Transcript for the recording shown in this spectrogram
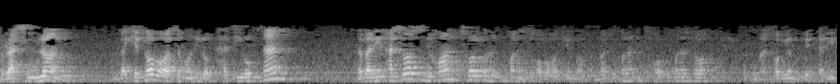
رسولان و کتاب آسمانی را پذیرفتن و بر این اساس می‌خوان چکار کنن؟ می‌خوان انتخاب حاکم و حکومت بکنن انتخاب بکنن تا حکومت ها بیان بهترین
